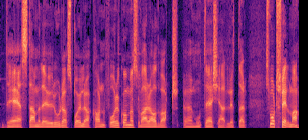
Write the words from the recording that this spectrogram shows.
Det stemmer det, Aurora. Spoilere kan forekomme, så vær advart eh, mot det, kjære lytter. Sportsfilmer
